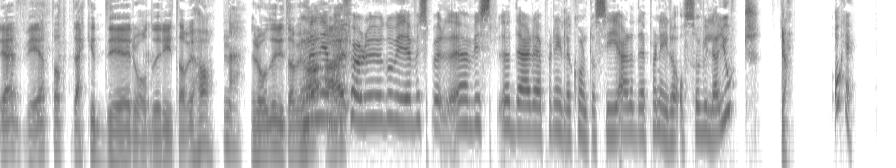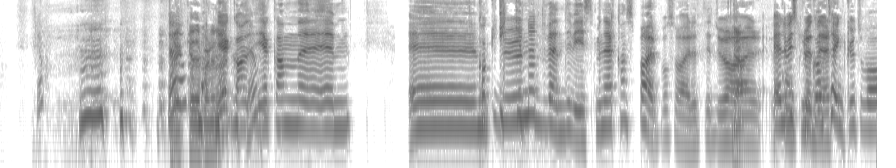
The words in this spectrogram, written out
Jeg vet at det er ikke det rådet Rita vil ha. Rådet Rita vil ha, Men jeg, er før du går videre, hvis, eh, hvis det er det Pernille kommer til å si, er det det Pernille også ville ha gjort? Ja. Ok. Ja. Mm. Jeg kan, jeg kan eh, eh, Kan ikke ikke, nødvendigvis, men jeg kan spare på svaret til du har Eller hvis du kan tenke ut hva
